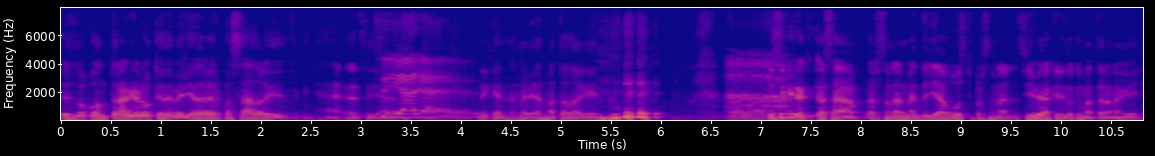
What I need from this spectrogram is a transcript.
es lo contrario a lo que debería de haber pasado y es de que ya, eso ya, Sí, ya, ya, ya. de que me hubieras matado a Gale. Ah, Yo sí quería, que- o sea, personalmente ya a gusto personal, sí hubiera querido que mataran a Gale.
